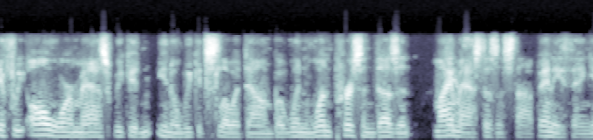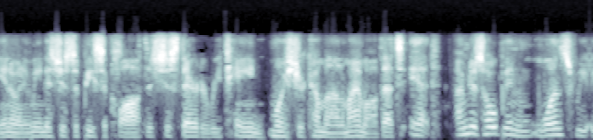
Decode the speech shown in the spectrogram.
If we all wore masks, we could, you know, we could slow it down. But when one person doesn't, my Yes. mask doesn't stop anything. You know what I mean? It's just a piece of cloth. It's just there to retain moisture coming out of my mouth. That's it. I'm just hoping once we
